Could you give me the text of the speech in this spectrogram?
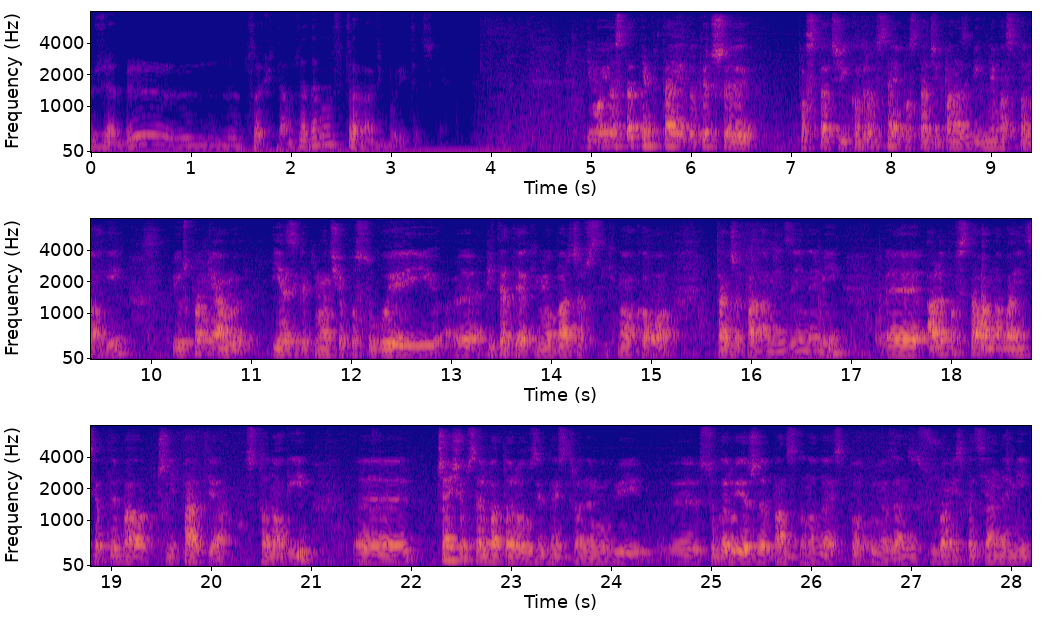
żeby y, coś tam zademonstrować politycznie. I moje ostatnie pytanie dotyczy postaci, kontrowersyjnej postaci pana Zbigniewa Stonogi. Już pomijam język, jakim on się posługuje i e, epitety, jakimi obarcza wszystkich naokoło, także pana między innymi, E, ale powstała nowa inicjatywa, czyli partia Stonogi. E, Część obserwatorów z jednej strony mówi, sugeruje, że pan Stonoga jest po- powiązany ze służbami specjalnymi,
